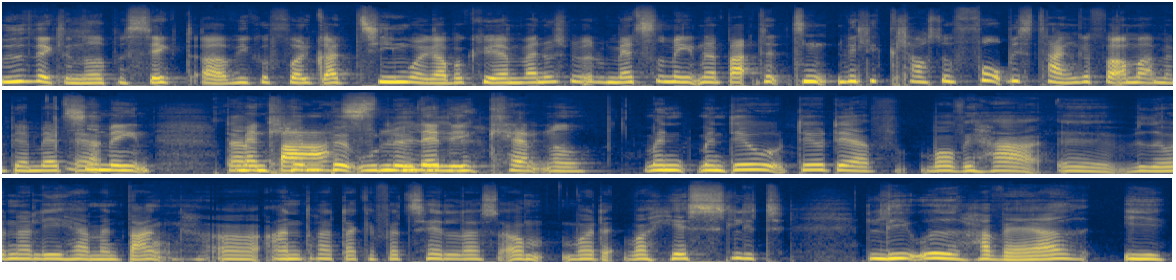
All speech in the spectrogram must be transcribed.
udvikle noget på sigt, og vi kunne få et godt teamwork op at køre. Men hvad nu, hvis man bliver matchet med en? Man bare, det er sådan en virkelig klaustrofobisk tanke for mig, at man bliver matchet Ja. med en, Der er man bare ulykke slet ikke kan med. Men, men det, er jo, det er jo der, hvor vi har øh, vidunderlige Herman Bang og andre, der kan fortælle os om, hvor, hvor hæsligt livet har været i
